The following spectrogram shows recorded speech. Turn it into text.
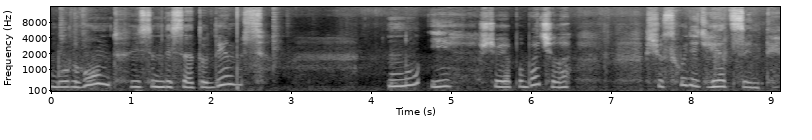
Бургунд 81 ось. Ну і що я побачила, що сходять гіацинти.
